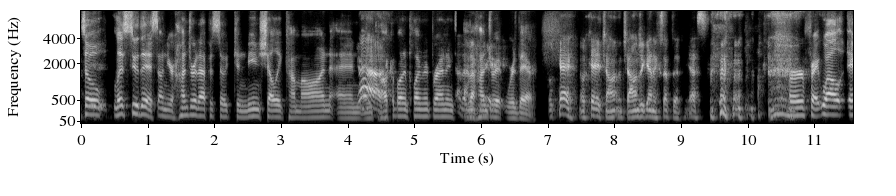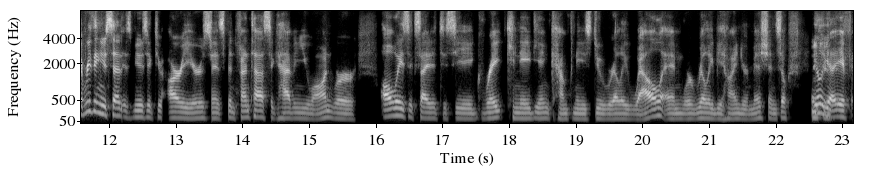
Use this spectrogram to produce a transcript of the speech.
So let's do this. On your 100 episode, can me and Shelly come on and, yeah. and talk about employment branding? Yeah, At 100, we're there. Okay. Okay. Challenge, challenge again accepted. Yes. Perfect. Well, everything you said is music to our ears. And it's been fantastic having you on. We're always excited to see great Canadian companies do really well. And we're really behind your mission. So, Ilya, if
